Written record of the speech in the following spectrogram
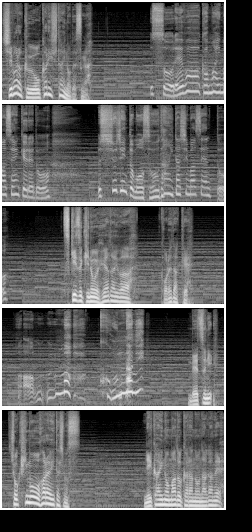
しばらくお借りしたいのですが。それは構いませんけれど主人とも相談いたしませんと。月々の部屋代はこれだけ。あまこんなに？別に食費もお払いいたします。2階の窓からの眺め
